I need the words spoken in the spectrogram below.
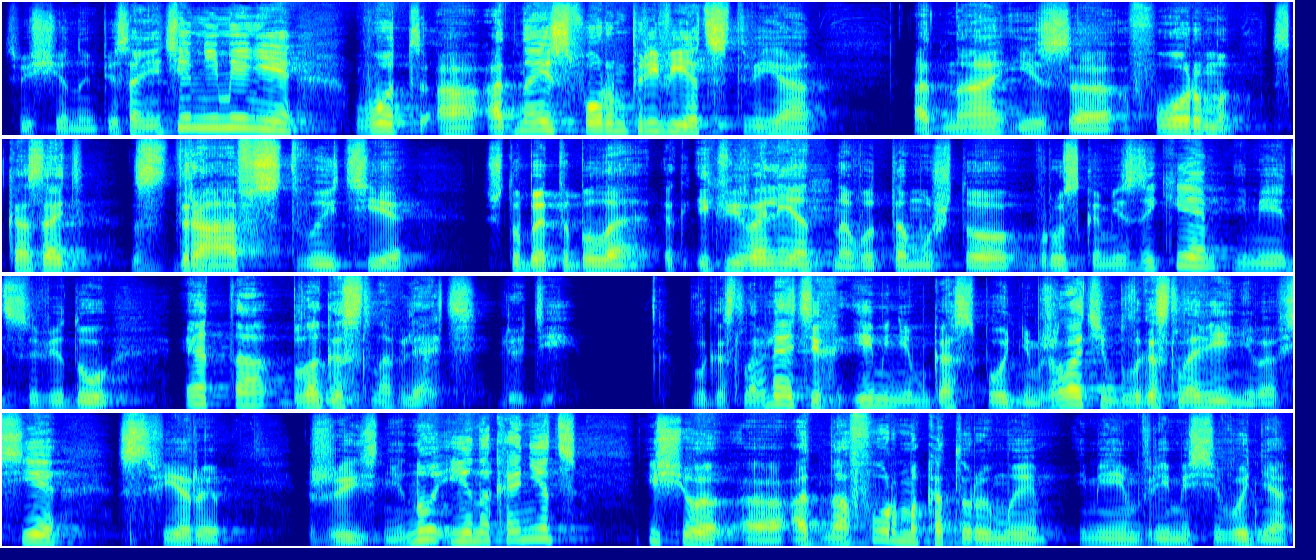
в Священном Писании. Тем не менее, вот одна из форм приветствия, одна из э, форм сказать «здравствуйте», чтобы это было эквивалентно вот тому, что в русском языке имеется в виду, это благословлять людей. Благословлять их именем Господним, желать им благословения во все сферы жизни. Ну и, наконец, еще э, одна форма, которую мы имеем время сегодня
